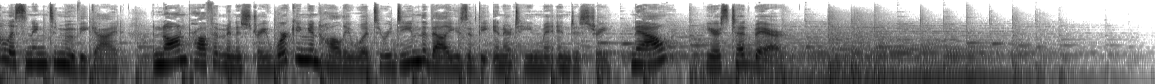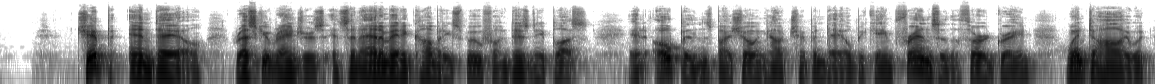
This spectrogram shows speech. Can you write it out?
listening to Movie Guide, a nonprofit ministry working in Hollywood to redeem the values of the entertainment industry. Now, here's Ted Baehr. Chip and Dale Rescue Rangers is an animated comedy spoof on Disney Plus. It opens by showing how Chip and Dale became friends in the third grade, went to Hollywood,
